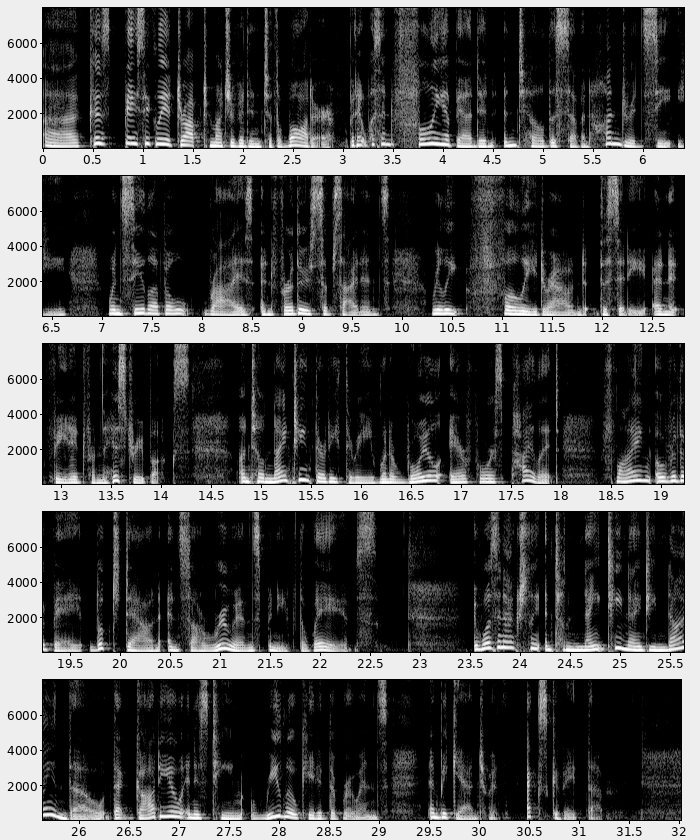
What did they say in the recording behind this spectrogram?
because uh, basically it dropped much of it into the water, but it wasn't fully abandoned until the 700 CE when sea level rise and further subsidence really fully drowned the city and it faded from the history books until 1933 when a Royal Air Force pilot flying over the bay looked down and saw ruins beneath the waves. It wasn't actually until 1999, though, that Goddio and his team relocated the ruins and began to excavate them.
